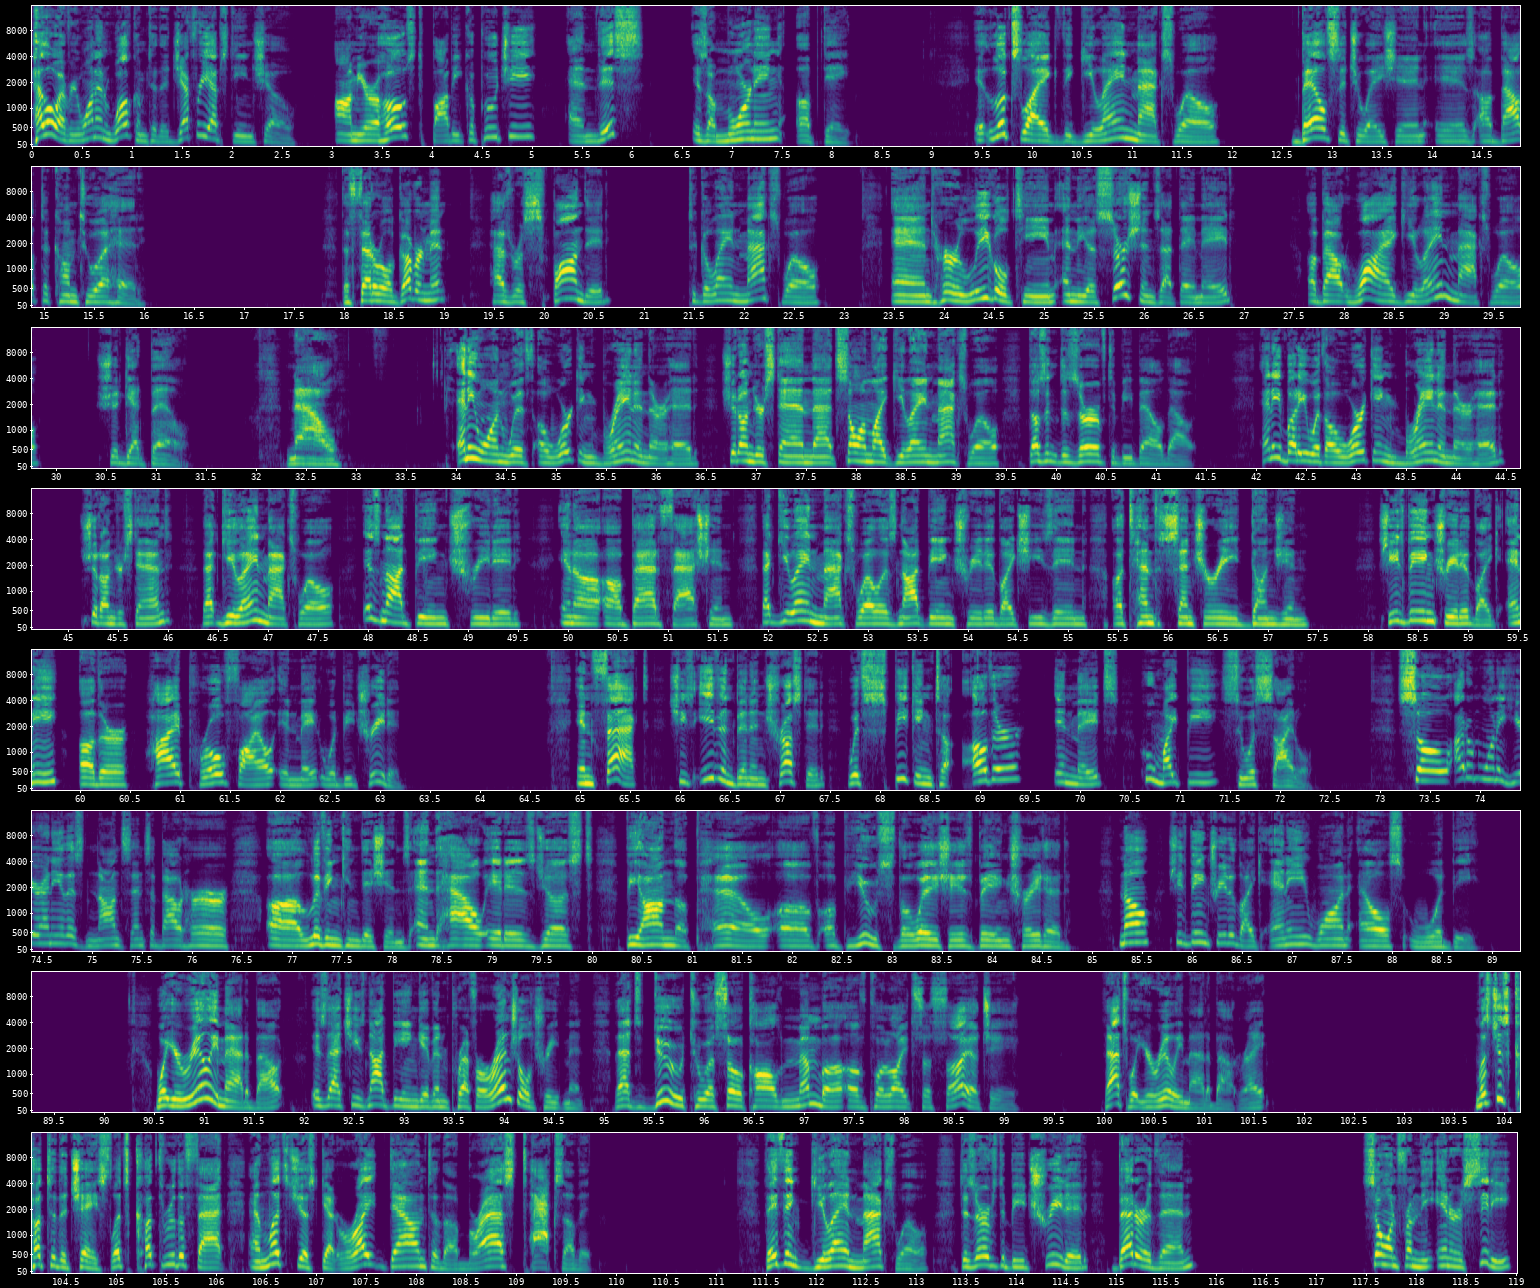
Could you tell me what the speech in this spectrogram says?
Hello, everyone, and welcome to the Jeffrey Epstein Show. I'm your host, Bobby Capucci, and this is a morning update. It looks like the Ghislaine Maxwell bail situation is about to come to a head. The federal government has responded to Ghislaine Maxwell and her legal team and the assertions that they made about why Ghislaine Maxwell should get bail. Now, anyone with a working brain in their head should understand that someone like Ghislaine Maxwell doesn't deserve to be bailed out. Anybody with a working brain in their head should understand that Ghislaine Maxwell is not being treated in a, a, bad fashion, that Ghislaine Maxwell is not being treated like she's in a 10th century dungeon. She's being treated like any other high profile inmate would be treated. In fact, she's even been entrusted with speaking to other inmates who might be suicidal. So I don't want to hear any of this nonsense about her uh, living conditions and how it is just beyond the pale of abuse the way she's being treated. No, she's being treated like anyone else would be. What you're really mad about is that she's not being given preferential treatment that's due to a so called member of polite society. That's what you're really mad about, right? Let's just cut to the chase. Let's cut through the fat and let's just get right down to the brass tacks of it. They think Ghislaine Maxwell deserves to be treated better than someone from the inner city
